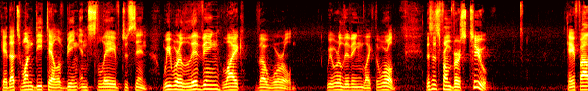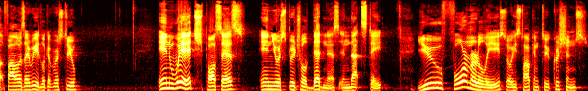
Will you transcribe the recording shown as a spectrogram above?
Okay, that's one detail of being enslaved to sin. We were living like the world. We were living like the world. This is from verse 2. Okay, follow, follow as I read. Look at verse 2. In which, Paul says, in your spiritual deadness, in that state, you formerly, so he's talking to Christians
